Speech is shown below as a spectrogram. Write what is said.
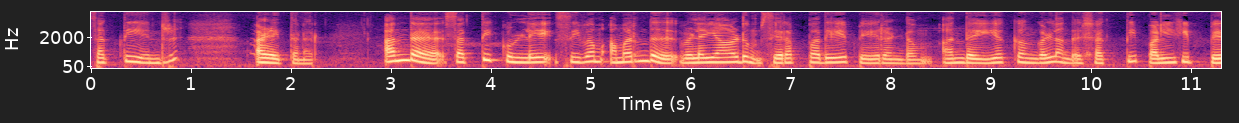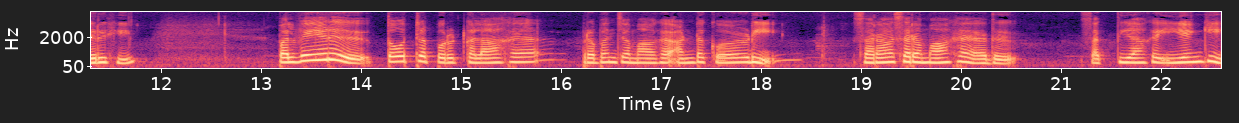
சக்தி என்று அழைத்தனர். அந்த சக்திக்குள்ளே சிவம் அமர்ந்து விளையாடும் சிறப்பதே பேரண்டம். அந்த இயக்கங்கள் அந்த சக்தி பல்கி பெருகி பல்வேறு தோற்ற பொருட்களாக பிரபஞ்சமாக அண்டகோடி சராசரமாக அது சக்தியாக இயங்கி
